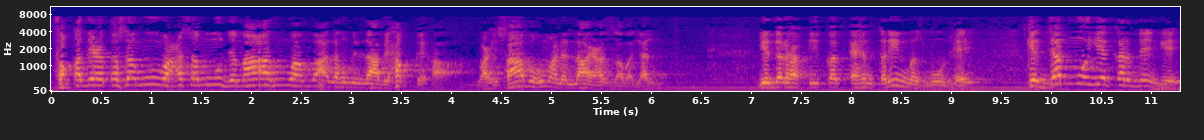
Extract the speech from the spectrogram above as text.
فقد قسم و آسم دما ہوں اموا اللہ بحق و حساب ہوں اللہ وجل۔ یہ در حقیقت اہم ترین مضمون ہے کہ جب وہ یہ کر دیں گے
